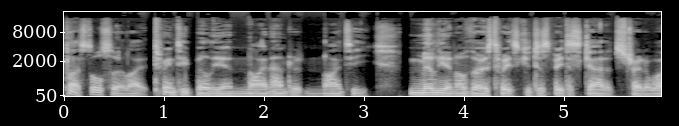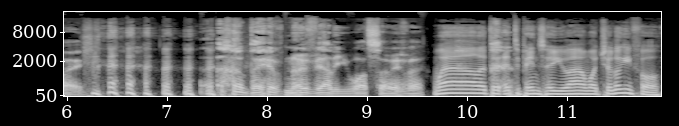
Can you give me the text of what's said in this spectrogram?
Plus also like 20 billion, 990 million of those tweets could just be discarded straight away. they have no value whatsoever. Well, it, it depends who you are and what you're looking for.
